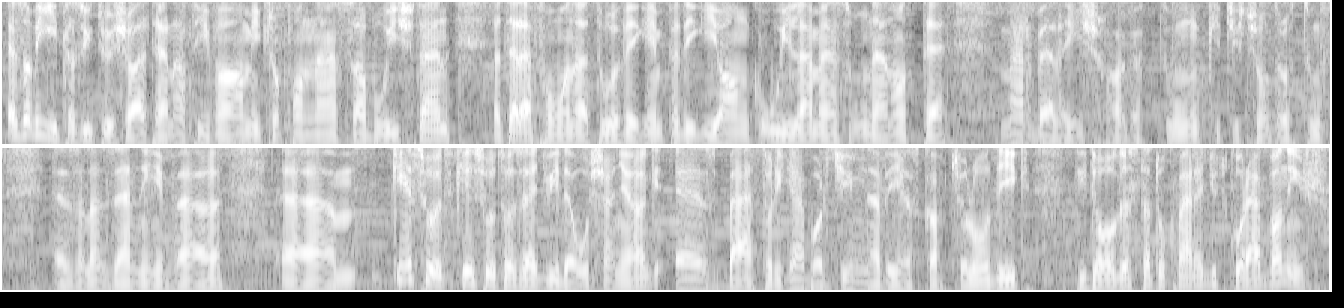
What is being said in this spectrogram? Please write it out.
Ez a Beat az ütős alternatíva a mikrofonnál Szabó Isten, a telefononál túlvégén pedig Jank új lemez, Unanotte, már bele is hallgattunk, kicsit csodrottunk ezzel a zenével. Készült, készült hozzá egy videós anyag, ez Bátori Gábor Jim nevéhez kapcsolódik. Ti dolgoztatok már együtt korábban is?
